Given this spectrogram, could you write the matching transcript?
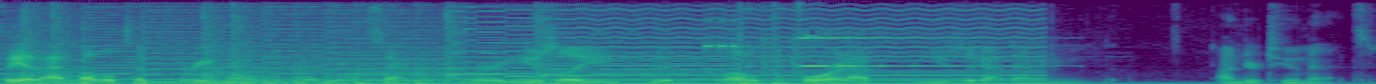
So yeah, that level took 3 minutes and 31 seconds, where usually the levels before it, I've usually got done in under 2 minutes.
